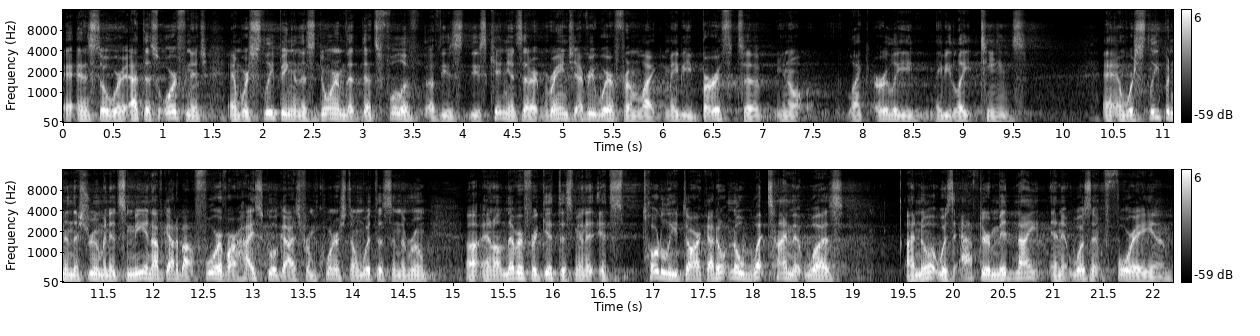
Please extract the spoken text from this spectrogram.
And, so we're at this orphanage and we're sleeping in this dorm that, that's full of, of these, these Kenyans that range everywhere from like maybe birth to, you know, like early, maybe late teens. And, we're sleeping in this room and it's me and I've got about four of our high school guys from Cornerstone with us in the room. Uh, and I'll never forget this, man. It, it's totally dark. I don't know what time it was. I know it was after midnight and it wasn't 4 a.m.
